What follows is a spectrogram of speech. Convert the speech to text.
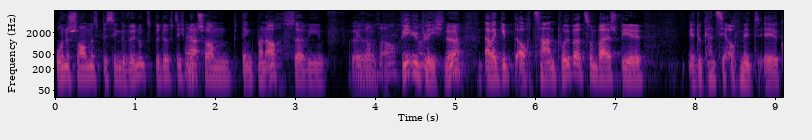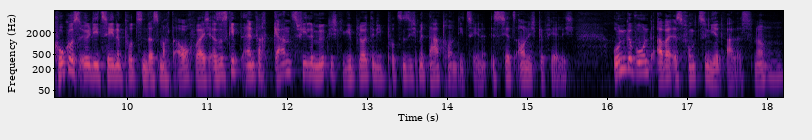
Ohne Schaum ist ein bisschen gewöhnungsbedürftig. Ja. Mit Schaum denkt man auch, ja wie, wie, äh, auch. wie üblich, ne? Ja. Aber gibt auch Zahnpulver zum Beispiel. Du kannst ja auch mit äh, Kokosöl die Zähne putzen, das macht auch weich. Also es gibt einfach ganz viele Möglichkeiten. Es gibt Leute, die putzen sich mit Natron die Zähne. Ist jetzt auch nicht gefährlich. Ungewohnt, aber es funktioniert alles. Ne? Mhm.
